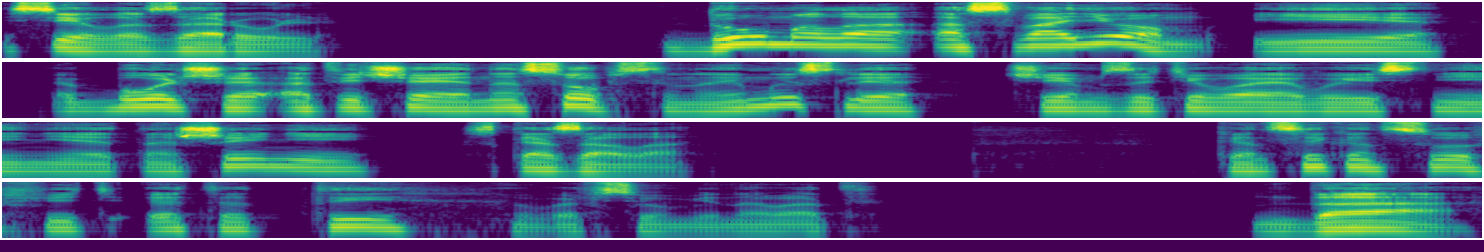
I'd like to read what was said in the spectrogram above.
села за руль. Думала о своем и, больше отвечая на собственные мысли, чем затевая выяснение отношений, сказала В конце концов, ведь это ты во всем виноват. Да,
